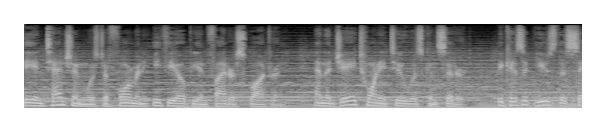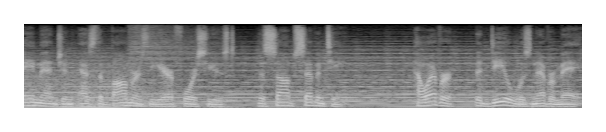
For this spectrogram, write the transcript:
The intention was to form an Ethiopian fighter squadron, and the J-22 was considered, because it used the same engine as the bombers the Air Force used, the Saab 17. However, the deal was never made.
